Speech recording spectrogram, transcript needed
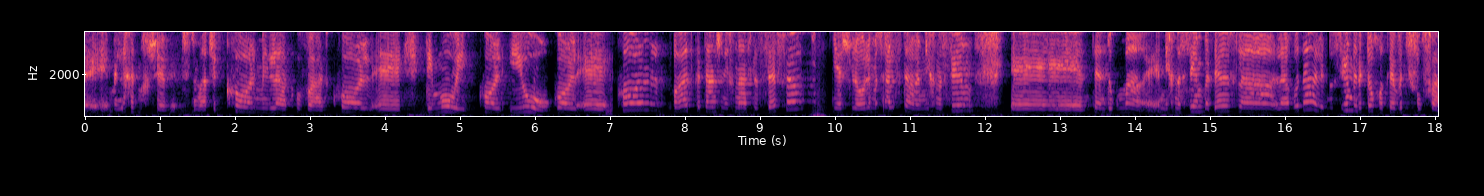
אה, מלאכת מחשבת. זאת אומרת שכל מילה קובעת, כל אה, דימוי, כל איור, כל, אה, כל פרט קטן שנכנס לספר, יש לו, למשל סתם, הם נכנסים, אה, ניתן דוגמה, הם נכנסים בדרך לעבודה, נוסעים בתוך רכבת צפופה.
